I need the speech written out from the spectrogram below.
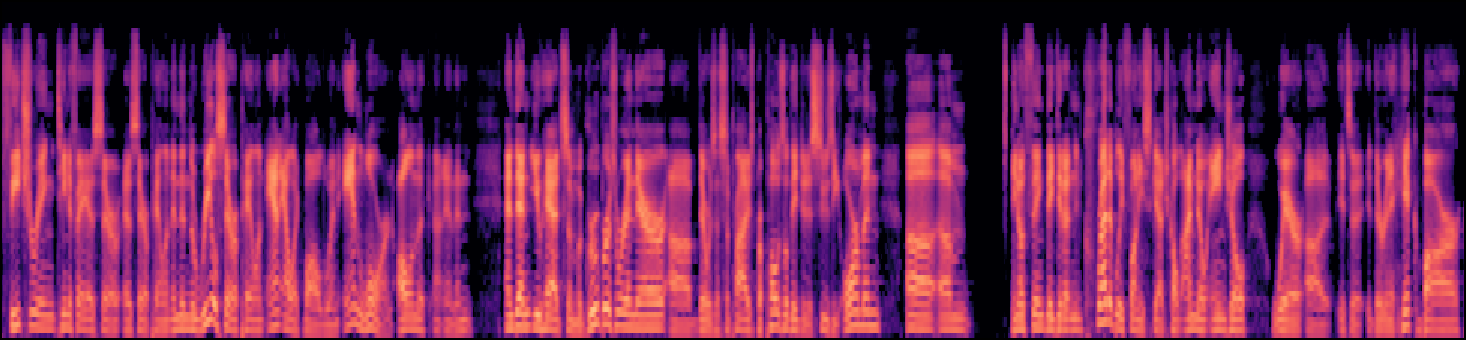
featuring Tina Fey as Sarah, as Sarah Palin, and then the real Sarah Palin and Alec Baldwin and Lorne all in the uh, and then and then you had some MacGruber's were in there. Uh, there was a surprise proposal. They did a Susie Orman, uh, um, you know, thing. They did an incredibly funny sketch called "I'm No Angel," where uh, it's a they're in a hick bar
